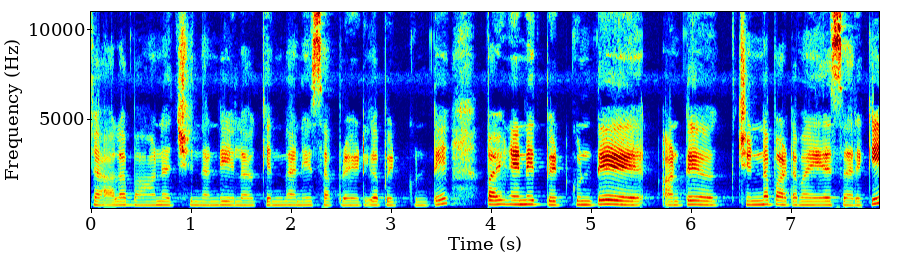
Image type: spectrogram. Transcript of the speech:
చాలా బాగా నచ్చిందండి. ఇలా కింద అనేది సపరేట్గా పెట్టుకుంటే పైన అనేది పెట్టుకుంటే అంటే చిన్న పటం అయ్యేసరికి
